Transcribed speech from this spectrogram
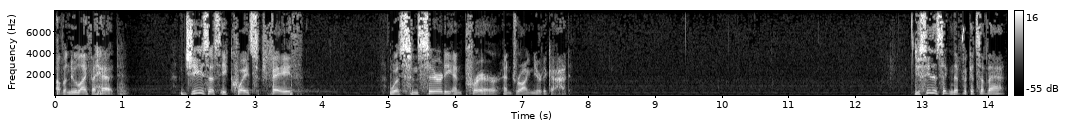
of a new life ahead. Jesus equates faith with sincerity and prayer and drawing near to God. You see the significance of that?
